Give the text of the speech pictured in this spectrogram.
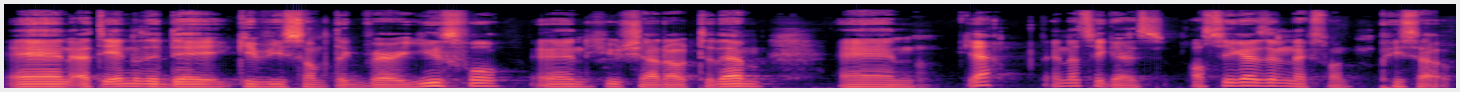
And at the end of the day, give you something very useful. And huge shout out to them. And yeah, and that's it, guys. I'll see you guys in the next one. Peace out.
